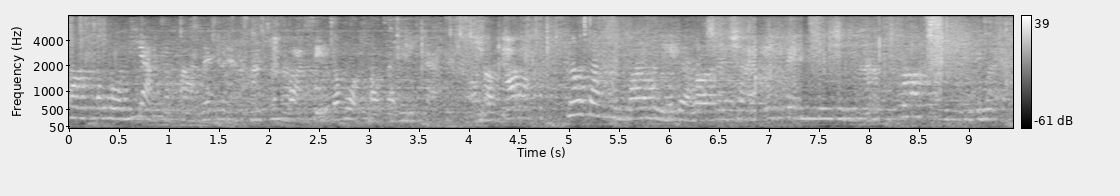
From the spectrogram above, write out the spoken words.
ตอนจำนวนที่อยากจะทาได้เลยนะคะจนกว่าสีจะหมดเราจะดีกันแล้วก็นอกจากถุงบ้านนี้เดี๋ยวเราจะใช้เป็นถุงน้ำก็มีด้วยค่ะ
